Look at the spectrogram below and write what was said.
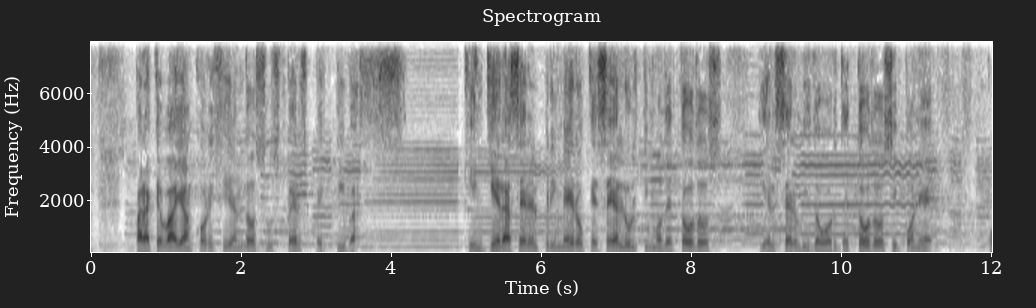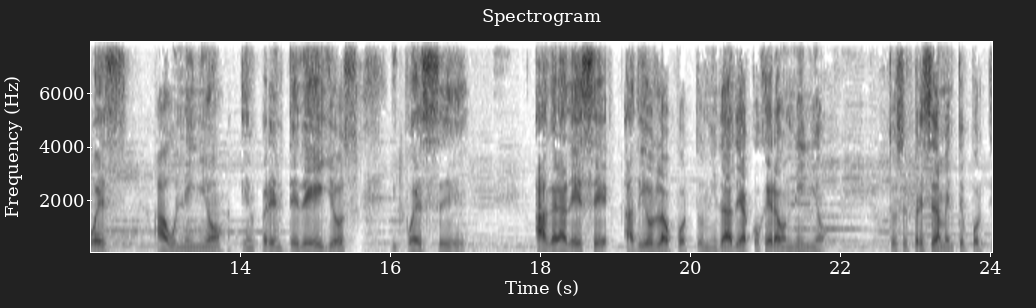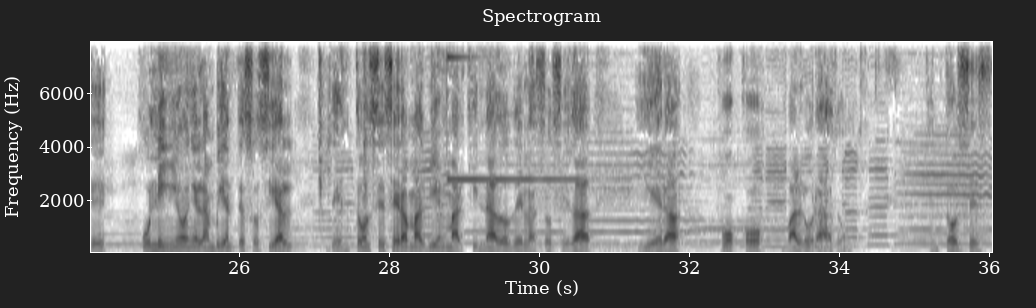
para que vayan corrigiendo sus perspectivas. Quien quiera ser el primero, que sea el último de todos y el servidor de todos y pone pues a un niño enfrente de ellos y pues eh, agradece a Dios la oportunidad de acoger a un niño. Entonces, precisamente porque un niño en el ambiente social de entonces era más bien marginado de la sociedad y era poco valorado. Entonces,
